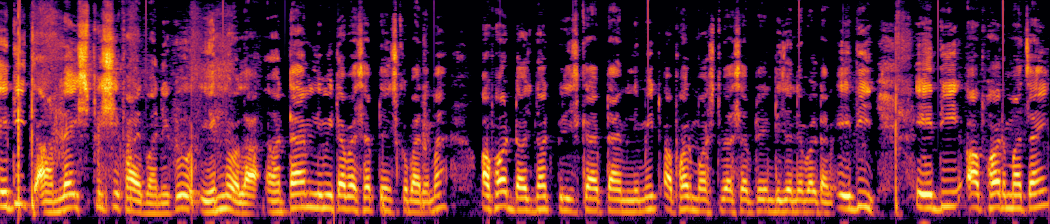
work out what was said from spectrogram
यदि हामीलाई स्पेसिफाई भनेको हेर्नु होला टाइम लिमिट अफ एक्सेप्टेन्सको बारेमा offer does not prescribe time limit offer must be accepted reasonable time यदि यदि अफरमा चाहिँ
